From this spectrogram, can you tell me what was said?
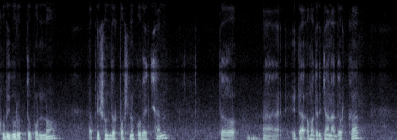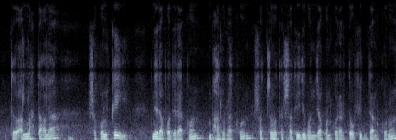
খুবই গুরুত্বপূর্ণ। আপনি সুন্দর প্রশ্ন করেছেন। তো এটা আমাদের জানা দরকার। তো আল্লাহ তালা সকলকেই নিরাপদে রাখুন, ভালো রাখুন সচ্ছলতার সাথে জীবনযাপন করার তৌফিক দান করুন।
